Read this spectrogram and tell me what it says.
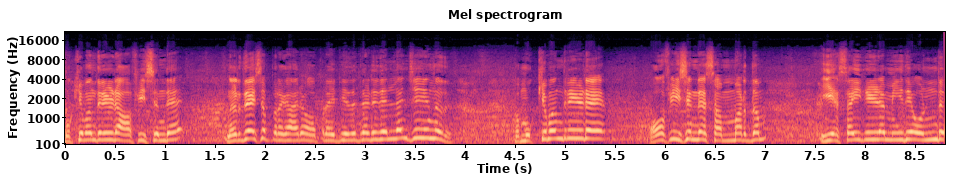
മുഖ്യമന്ത്രിയുടെ ഓഫീസിന്റെ നിർദ്ദേശപ്രകാരം ഓപ്പറേറ്റ് ചെയ്തിട്ടാണ് ഇതെല്ലാം ചെയ്യുന്നത്. അപ്പോൾ മുഖ്യമന്ത്രിയുടെ ഓഫീസിന്റെ സമ്മർദ്ദം ഈ എസ് ഐ ടിയുടെ മീതെ ഉണ്ട്.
